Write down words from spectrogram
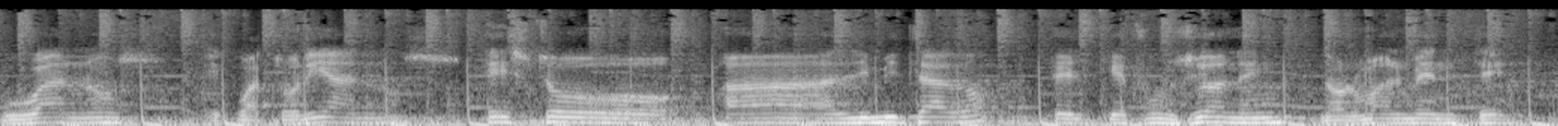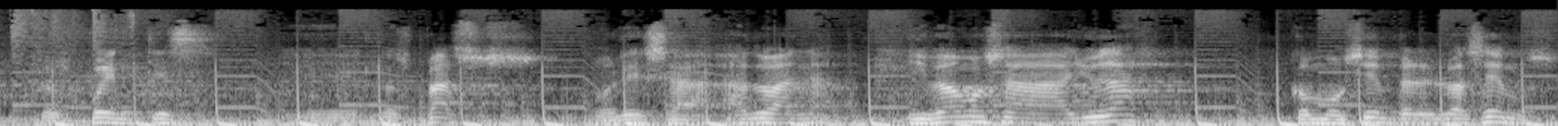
cubanos, ecuatorianos. Esto ha limitado el que funcionen normalmente los puentes, los pasos por esa aduana y vamos a ayudar como siempre lo hacemos.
